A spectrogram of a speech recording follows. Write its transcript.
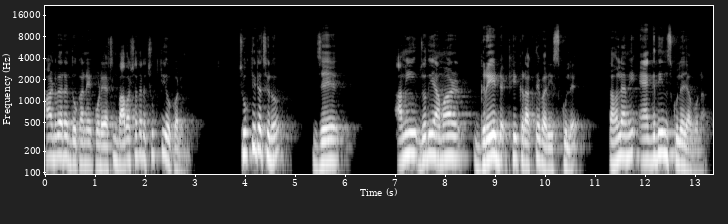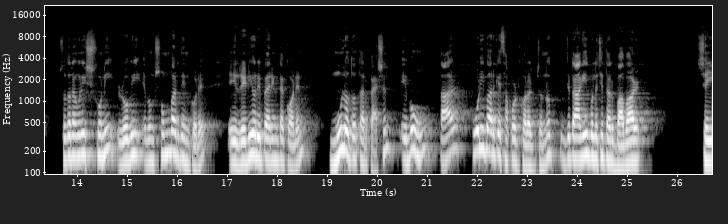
হার্ডওয়্যারের দোকানে করে আসেন, বাবার সাথে একটা চুক্তিও করেন। চুক্তিটা ছিল যে আমি যদি আমার গ্রেড ঠিক রাখতে পারি স্কুলে তাহলে আমি একদিন স্কুলে যাব না। সুতরাং উনি শনি, রবি এবং সোমবার দিন করে এই রেডিও রিপেয়ারিংটা করেন মূলত তার প্যাশন এবং তার পরিবারকে সাপোর্ট করার জন্য। যেটা আগেই বলেছি, তার বাবার সেই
